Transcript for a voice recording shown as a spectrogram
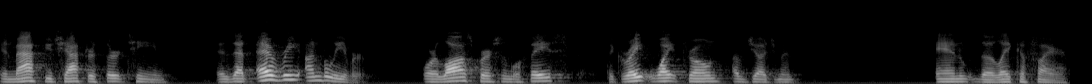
in Matthew chapter 13 is that every unbeliever or lost person will face the great white throne of judgment and the lake of fire.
